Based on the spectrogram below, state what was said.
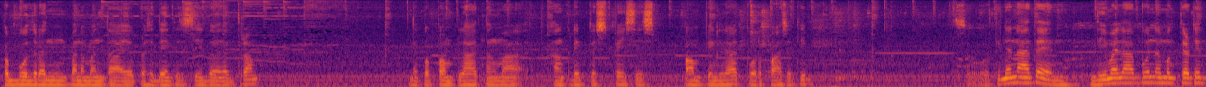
pabulran pa naman tayo, presidente si Donald Trump. Nagpapump lahat ng mga ang crypto space is pumping lahat, puro positive. So, tingnan natin. Hindi malabo na mag $30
